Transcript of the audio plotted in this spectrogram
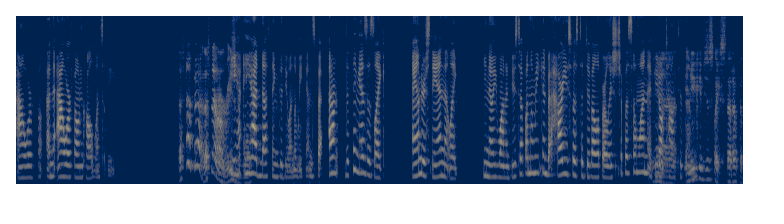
hour pho- an hour phone call once a week. That's not bad. That's not unreasonable. he had nothing to do on the weekends, but I don't. The thing is, is like I understand that like you know you want to do stuff on the weekend, but how are you supposed to develop a relationship with someone if you don't talk to them? And you could just like set up a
